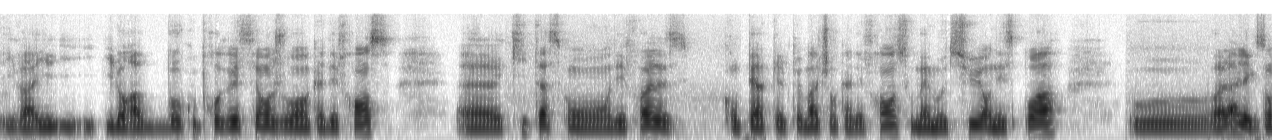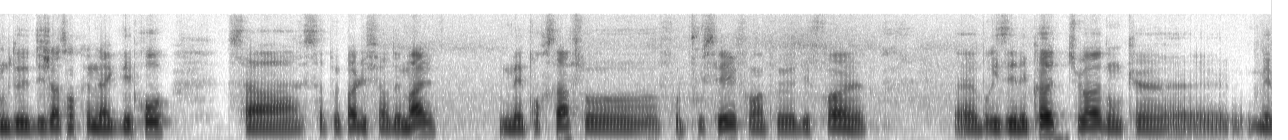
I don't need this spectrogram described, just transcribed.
il, va, il, aura beaucoup progressé en jouant en KD France, euh, quitte à ce qu'on, des fois, qu'on perde quelques matchs en KD France ou même au-dessus en espoir. Ou voilà, l'exemple de déjà s'entraîner avec des pros, ça, ça peut pas lui faire de mal. Mais pour ça, faut, faut pousser, faut un peu des fois euh, euh, briser les codes, tu vois. Donc, euh, mais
